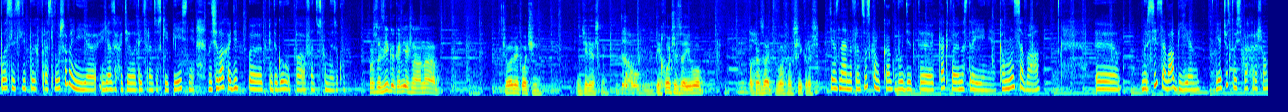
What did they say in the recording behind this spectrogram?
После слепых прослушиваний я, я захотела петь французские песни, начала ходить э, к педагогу по французскому языку. Просто Вика, конечно, она человек очень интересный. Да, огненний. И хочется его показать во, во всей красе. Я знаю на французском, как будет э, «Как твое настроение?» «Кому сова?» э, «Мерси сова бьен?» Я чувствую себя хорошо.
